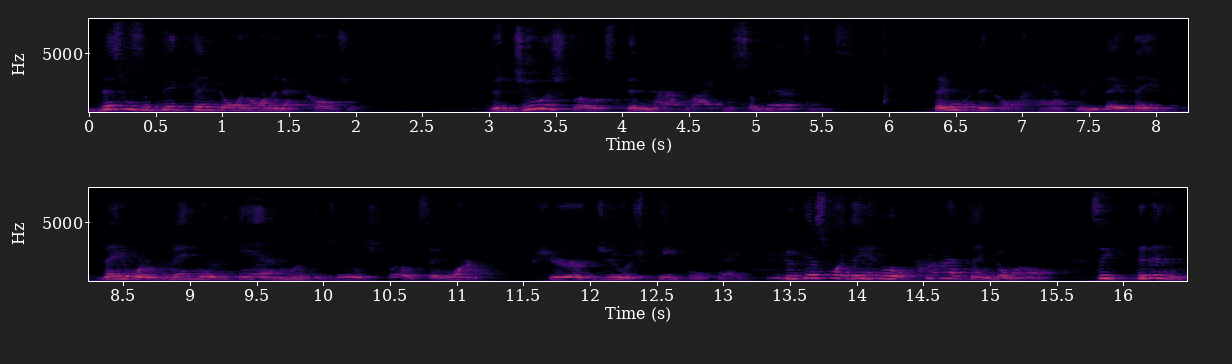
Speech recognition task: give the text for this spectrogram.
this was a big thing going on in that culture. The Jewish folks did not like the Samaritans. They were what they call half-breed. They, they, they were mingled in with the Jewish folks. They weren't pure Jewish people, okay? Because guess what? They had a little pride thing going on. See, they didn't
